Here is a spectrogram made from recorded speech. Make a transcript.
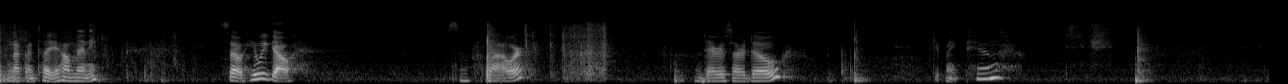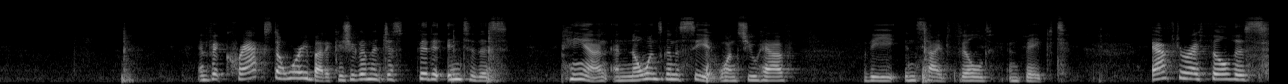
I'm not going to tell you how many. So here we go. Some flour. And there's our dough. Get my pin. And if it cracks, don't worry about it because you're going to just fit it into this pan and no one's going to see it once you have the inside filled and baked. After I fill this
